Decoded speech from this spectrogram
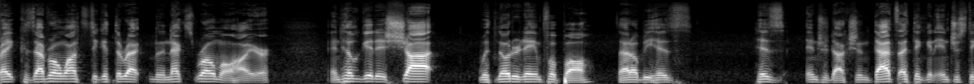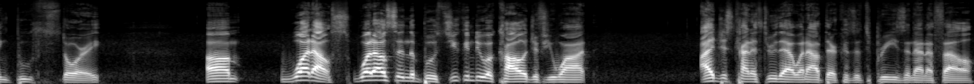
right? Because everyone wants to get the rec- the next Romo hire, and he'll get his shot with Notre Dame football. That'll be his his introduction. That's I think an interesting booth story. Um, what else? What else in the booths? You can do a college if you want. I just kind of threw that one out there because it's Brees and NFL.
